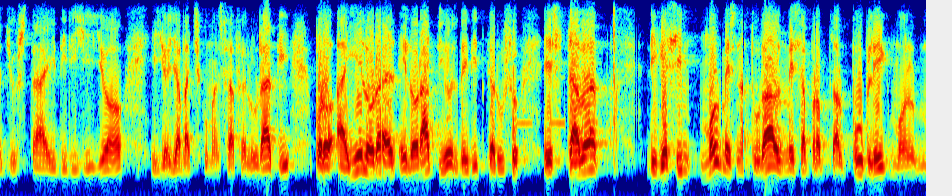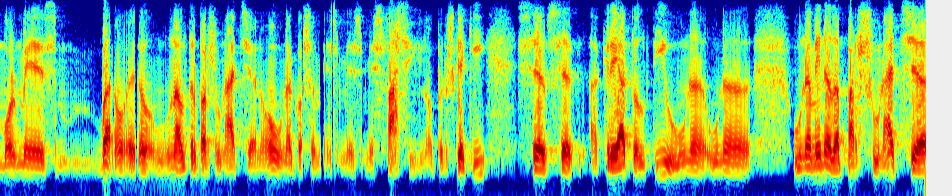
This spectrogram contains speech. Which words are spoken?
ajustar i dirigir jo, i jo ja vaig començar a fer l'Horati, però ahir l'Horatio, el David Caruso, estava, diguéssim, molt més natural, més a prop del públic, molt, molt més bueno, era un altre personatge, no? una cosa més, més, més fàcil, no? però és que aquí se, se ha creat el tio una, una, una mena de personatge,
